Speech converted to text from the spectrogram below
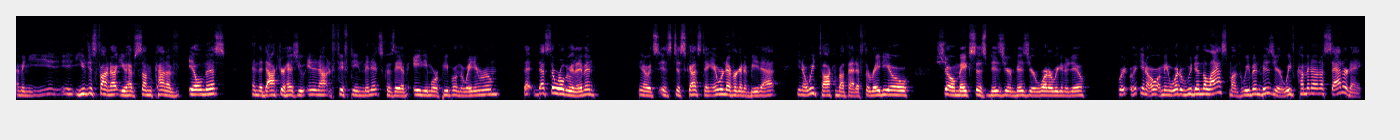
I mean, you, you just found out you have some kind of illness, and the doctor has you in and out in 15 minutes because they have 80 more people in the waiting room that that's the world we live in. You know, it's it's disgusting, and we're never going to be that. You know, we talk about that. If the radio show makes us busier and busier, what are we going to do? We're, you know, I mean, what have we done the last month? We've been busier. We've come in on a Saturday.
